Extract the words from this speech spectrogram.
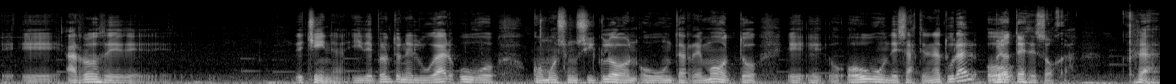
eh, eh, arroz de, de- de China y de pronto en el lugar hubo, como es un ciclón, hubo un terremoto eh, o, o hubo un desastre natural o Brotes de soja. Claro.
